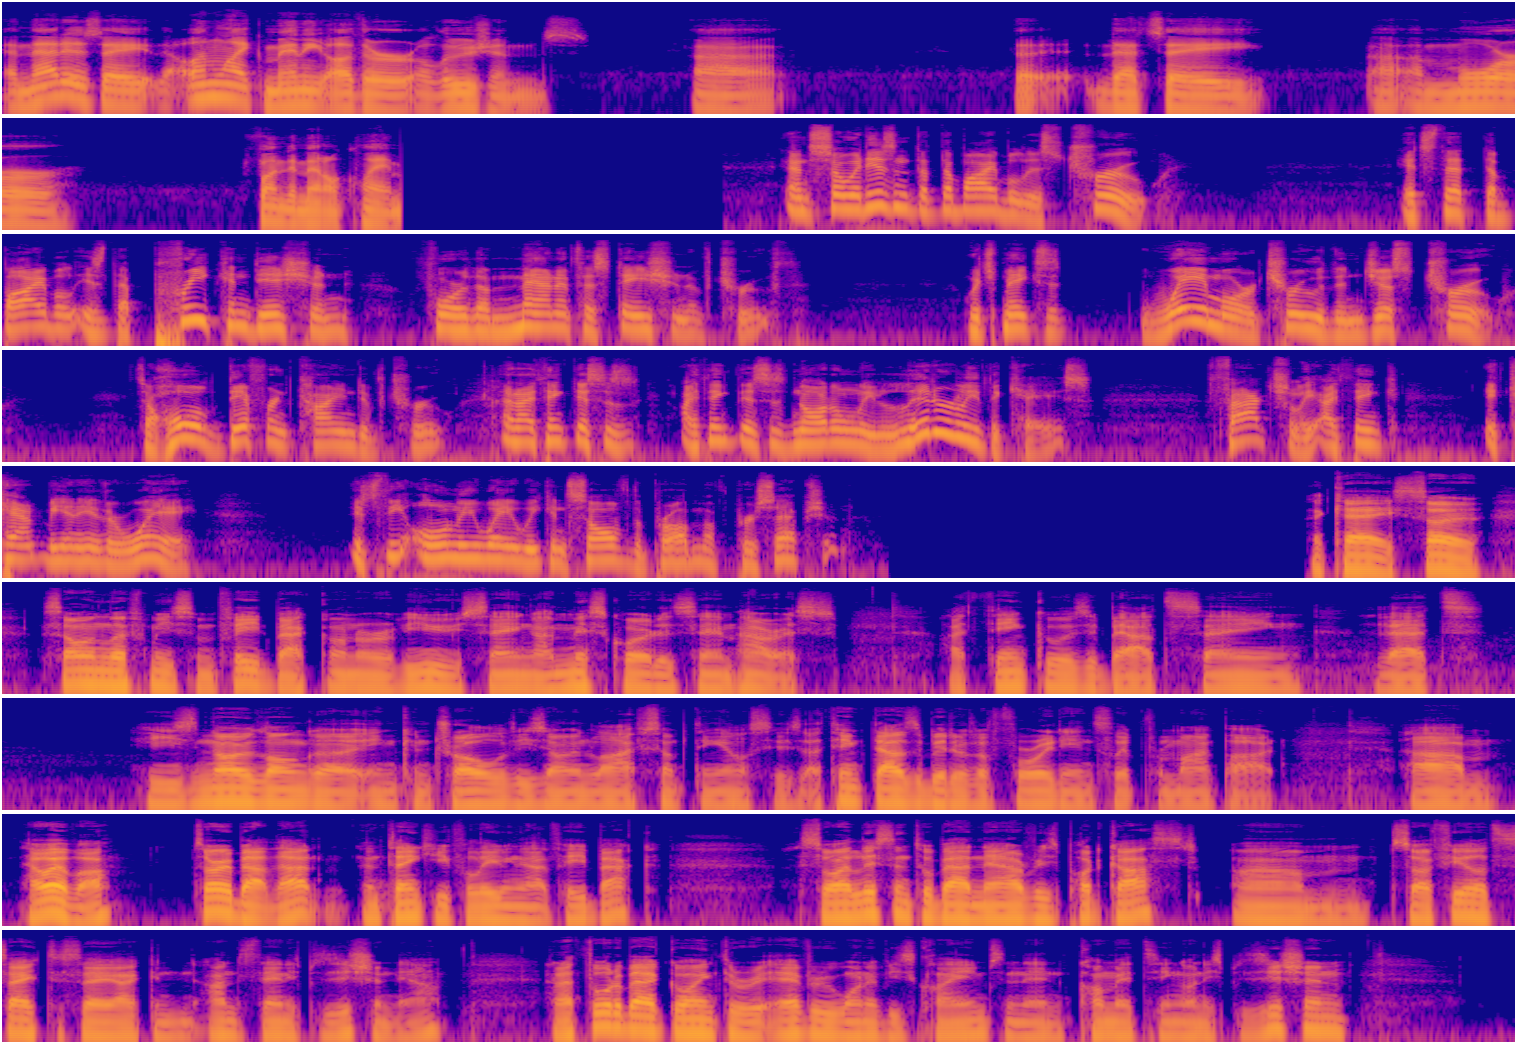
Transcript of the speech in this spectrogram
and that is a unlike many other illusions. Uh, that that's a a more fundamental claim. And so it isn't that the Bible is true, it's that the Bible is the precondition for the manifestation of truth, which makes it way more true than just true. It's a whole different kind of true. And I think this is I think this is not only literally the case, factually, I think it can't be any other way. It's the only way we can solve the problem of perception. Okay, so someone left me some feedback on a review saying I misquoted Sam Harris. I think it was about saying that he's no longer in control of his own life, something else is. I think that was a bit of a Freudian slip from my part. Um, however, sorry about that, and thank you for leaving that feedback. So I listened to about an hour of his podcast, um, so I feel it's safe to say I can understand his position now. And I thought about going through every one of his claims and then commenting on his position,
